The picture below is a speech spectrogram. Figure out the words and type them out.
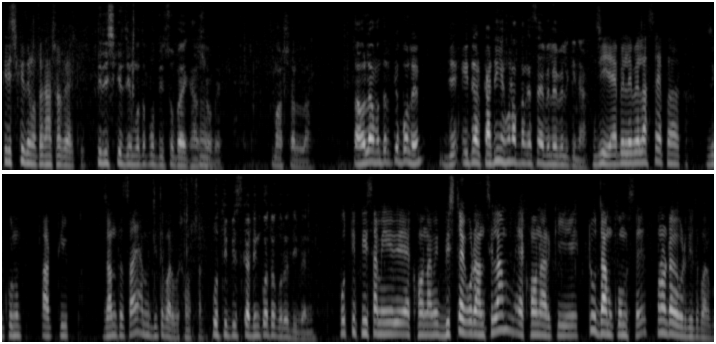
তিরিশ কেজির মতো ঘাস হবে আর কি। তিরিশ কেজির মতো প্রতি সোপায় ঘাস হবে। মাশাল্লাহ তাহলে আমাদেরকে বলেন যে এটার কাটিং এখন আপনার কাছে অ্যাভেলেবেল কিনা? জি অ্যাভেলেবেল আছে। আপনার যে কোনো পার্টি জানতে চাই আমি দিতে পারব সমস্যা নেই। প্রতি পিস কাটিং কত করে দিবেন? প্রতি পিস আমি এখন আমি বিশ টাকা করে আনছিলাম এখন আর কি একটু দাম কমছে পনেরো টাকা করে দিতে পারব।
